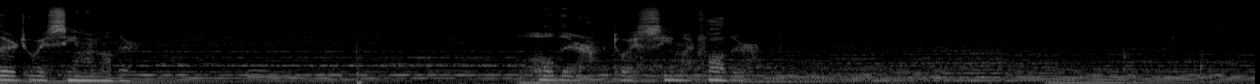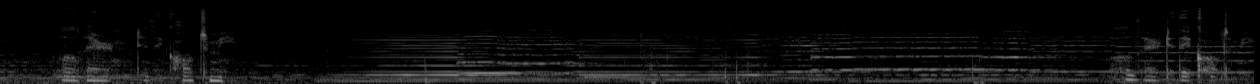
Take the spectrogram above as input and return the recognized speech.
There do I see my mother. Oh, there. Do I see my father? Oh, there. Do they call to me? Oh, there. Do they call to me?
